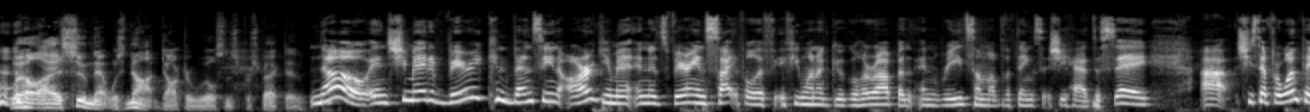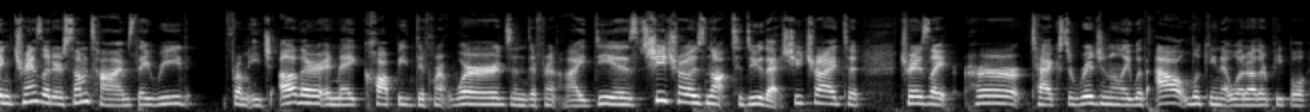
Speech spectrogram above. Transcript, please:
well, I assume that was not Dr. Wilson's perspective. No, and she made a very convincing argument, and it's very insightful if, if you want to Google her up and, and read some of the things that she had to say. Uh, she said, for one thing, translators sometimes they read from each other and may copy different words and different ideas. She chose not to do that. She tried to translate her text originally without looking at what other people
